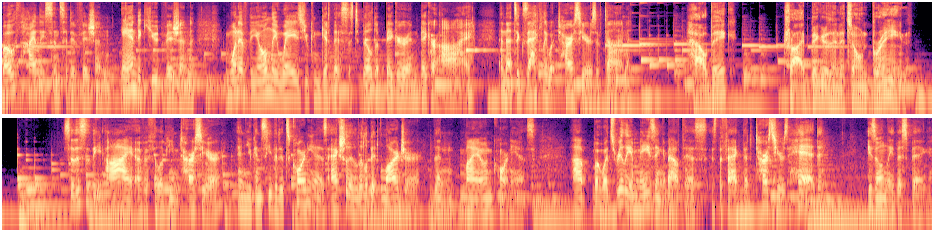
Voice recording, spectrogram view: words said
both highly sensitive vision and acute vision. One of the only ways you can get this is to build a bigger and bigger eye, and that's exactly what tarsiers have done. How big? Try bigger than its own brain. So this is the eye of a Philippine tarsier, and you can see that its cornea is actually a little bit larger than my own corneas. Uh, but what's really amazing about this is the fact that a tarsier's head is only this big.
